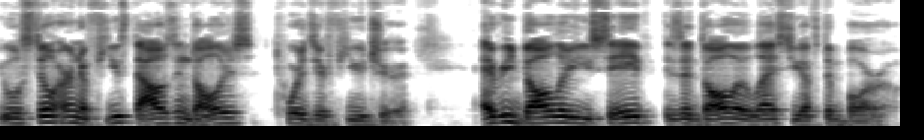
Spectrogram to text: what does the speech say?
you will still earn a few thousand dollars towards your future. Every dollar you save is a dollar less you have to borrow.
